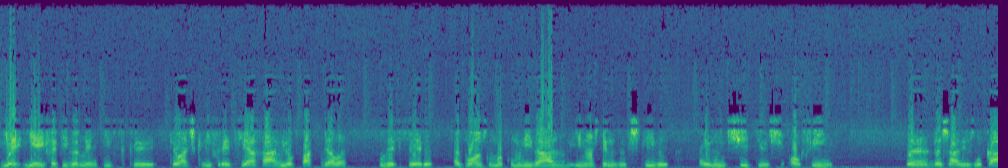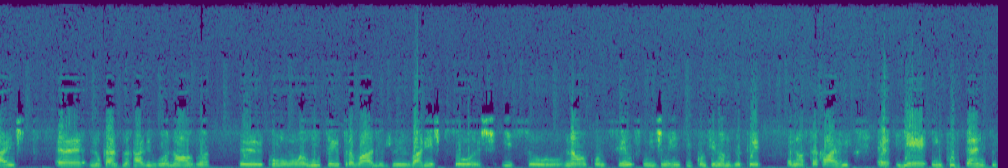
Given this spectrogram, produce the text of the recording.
E é, e é efetivamente isso que, que eu acho que diferencia a rádio, o facto dela poder ser a voz de uma comunidade. E nós temos assistido em muitos sítios ao fim da, das rádios locais. Uh, no caso da Rádio Boa Nova, uh, com a luta e o trabalho de várias pessoas, isso não aconteceu, felizmente, e continuamos a ter a nossa rádio, uh, e é importante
